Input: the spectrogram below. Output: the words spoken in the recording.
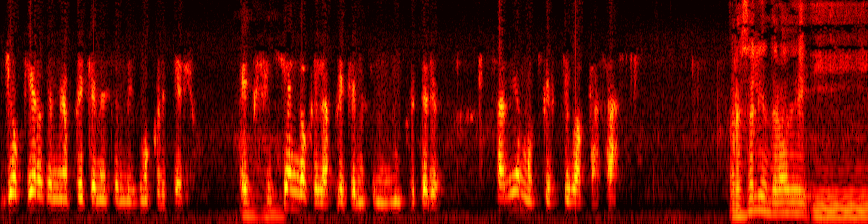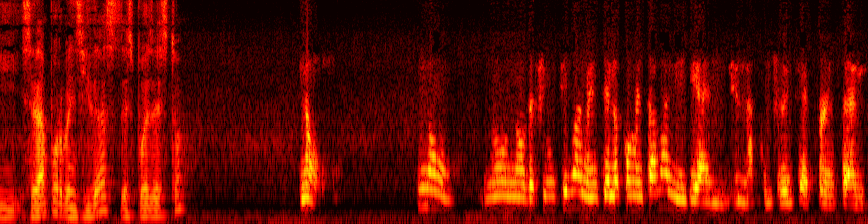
yo quiero que me apliquen ese mismo criterio exigiendo que le apliquen ese mismo criterio. Sabíamos que esto iba a pasar Araceli Andrade, ¿y se dan por vencidas después de esto? No, no, no, no, definitivamente. Lo comentaba Lidia en, la conferencia de prensa el,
